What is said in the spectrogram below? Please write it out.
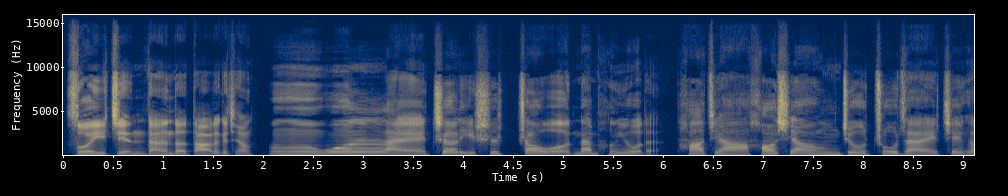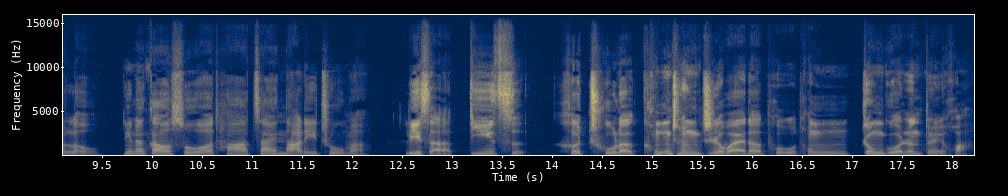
所以简单的搭了个腔。嗯，我来这里是找我男朋友的，他家好像就住在这个楼。你能告诉我他在哪里住吗？Lisa 第一次和除了空乘之外的普通中国人对话。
